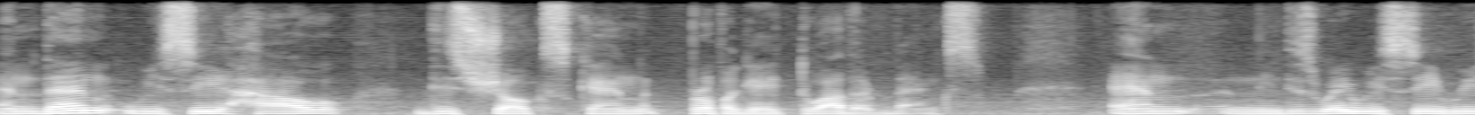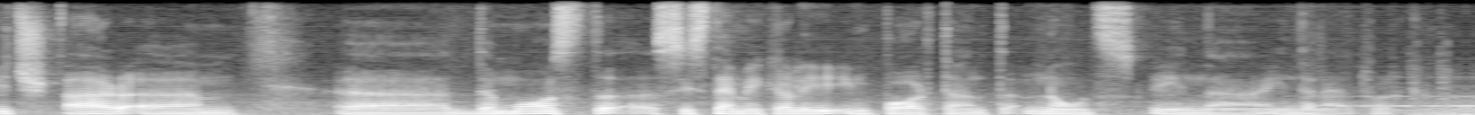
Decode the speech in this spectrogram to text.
and then we see how these shocks can propagate to other banks. And in this way, we see which are um, the most systemically important nodes in, uh, in the network.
